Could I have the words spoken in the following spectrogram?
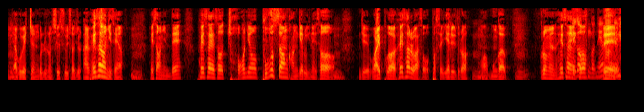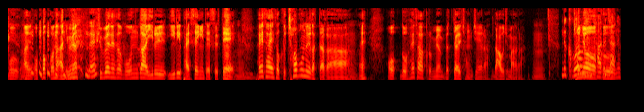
음. 야구 외적인 걸로는 실수를 저질, 아 회사원이세요. 음. 회사원인데 회사에서 전혀 부부 싸움 관계로 인해서 음. 이제 와이프가 회사를 와서 엎었어요. 예를 들어 음. 어 뭔가 음. 그러면 회사에서? 네, 네. 뭐 아니 엎었거나 아니면 네. 주변에서 뭔가 일을 일이 발생이 됐을 때 음. 회사에서 그 처분을 갖다가 음. 네? 어, 너 회사 그러면 몇 달 정지해라. 나오지 마라. 음. 근데 그거랑 좀 다르지 그 않을까요?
